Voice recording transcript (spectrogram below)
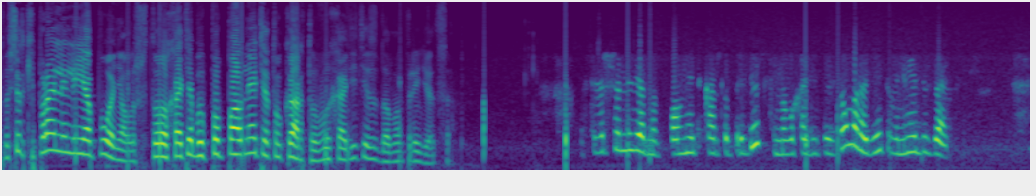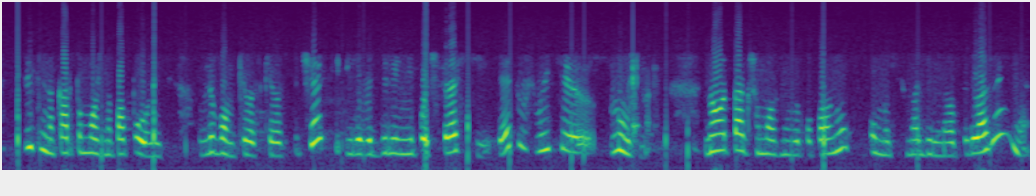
Но все-таки правильно ли я понял, что хотя бы пополнять эту карту выходить из дома придется? Совершенно верно, пополнять карту придется, но выходить из дома ради этого не обязательно. Действительно, карту можно пополнить в любом киоске Роспечати или в отделении Почты России. Для этого выйти нужно. Но также можно его пополнять с помощью мобильного приложения,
